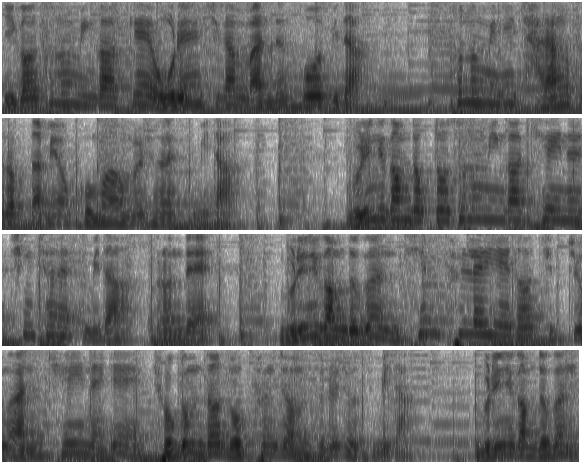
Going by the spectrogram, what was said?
이건 손흥민과 꽤 오랜 시간 만든 호흡이다. 손흥민이 자랑스럽다며 고마움을 전했습니다. 무리뉴 감독도 손흥민과 케인을 칭찬했습니다. 그런데 무리뉴 감독은 팀 플레이에 더 집중한 케인에게 조금 더 높은 점수를 줬습니다. 무리뉴 감독은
